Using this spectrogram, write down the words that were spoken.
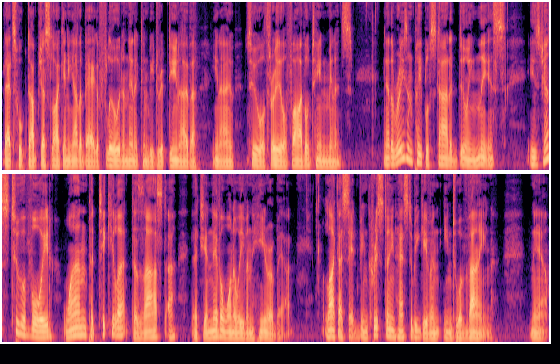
that's hooked up just like any other bag of fluid, and then it can be dripped in over, you know, two or three or five or ten minutes. Now, the reason people have started doing this is just to avoid one particular disaster that you never want to even hear about. Like I said, vincristine has to be given into a vein. Now,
